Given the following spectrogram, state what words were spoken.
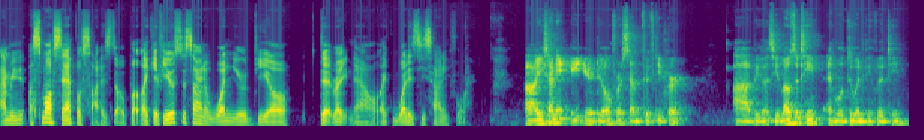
I mean, a small sample size though, but like if he was to sign a one year deal that right now, like what is he signing for? Uh, he's signing an eight-year deal for seven fifty per, uh, because he loves the team and will do anything for the team.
